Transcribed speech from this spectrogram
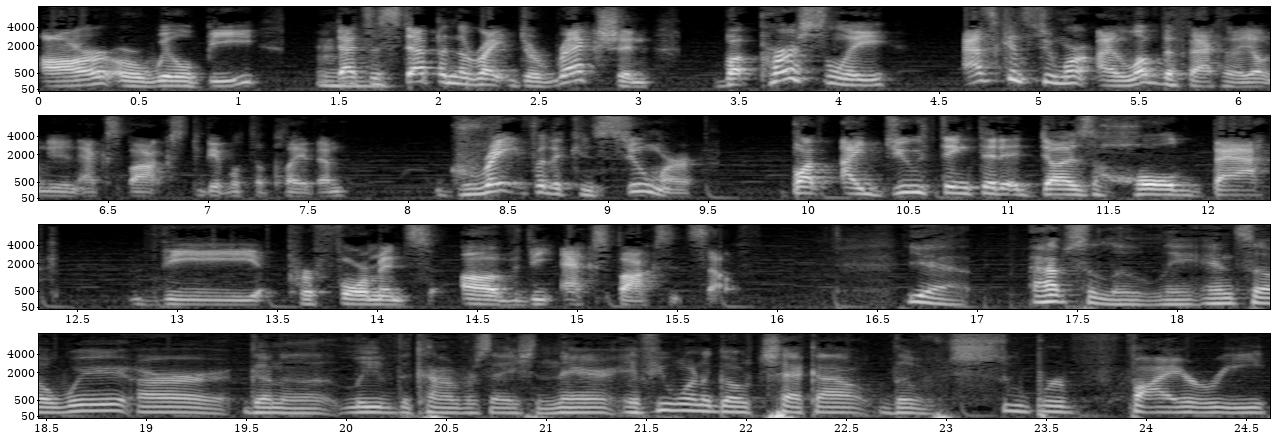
are or will be. That's a mm-hmm. step in the right direction. But personally, as a consumer, I love the fact that I don't need an Xbox to be able to play them. Great for the consumer, but I do think that it does hold back the performance of the Xbox itself. Yeah, absolutely. And so we are gonna leave the conversation there. If you want to go check out the super fiery,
